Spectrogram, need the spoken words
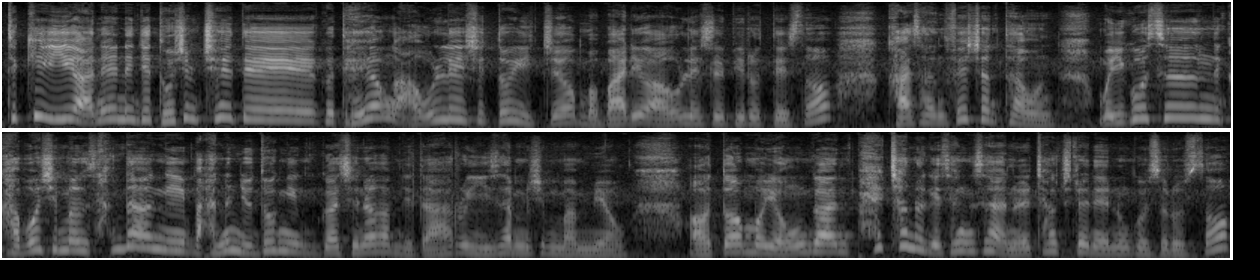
특히 이 안에는 이제 도심 최대 그 대형 아울렛이 또 있죠. 뭐 마리오 아울렛을 비롯해서 가산 패션타운. 뭐 이곳은 가보시면 상당히 많은 유동인구가 지나갑니다. 하루 2, 30만 명. 어, 또뭐 연간 8천억의 생산을 창출해내는 곳으로서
